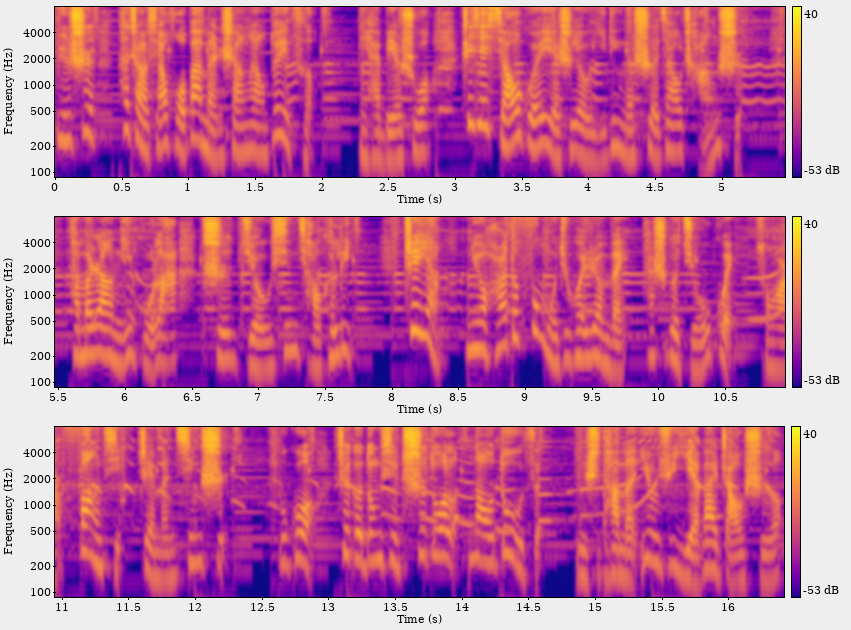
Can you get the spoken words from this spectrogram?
于是他找小伙伴们商量对策。你还别说，这些小鬼也是有一定的社交常识。他们让尼古拉吃酒心巧克力，这样女孩的父母就会认为他是个酒鬼，从而放弃这门亲事。不过这个东西吃多了闹肚子，于是他们又去野外找蛇，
